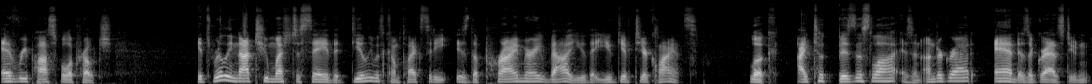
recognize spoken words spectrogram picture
every possible approach. It's really not too much to say that dealing with complexity is the primary value that you give to your clients. Look, I took business law as an undergrad and as a grad student,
